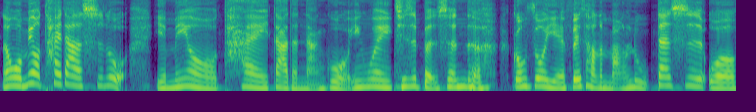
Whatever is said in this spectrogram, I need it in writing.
那我没有太大的失落，也没有太大的难过，因为其实本身的工作也非常的忙碌。但是我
